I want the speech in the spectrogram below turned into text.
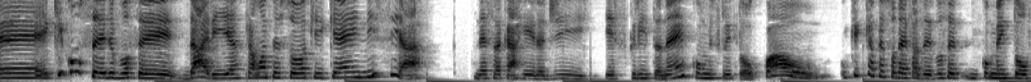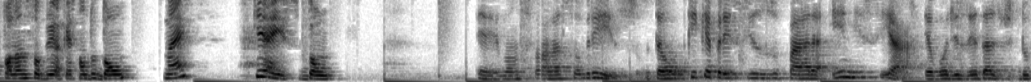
é, que conselho você daria para uma pessoa que quer iniciar nessa carreira de escrita, né? Como escritor, qual, o que, que a pessoa deve fazer? Você comentou falando sobre a questão do dom, né? O que é isso, dom? É, vamos falar sobre isso. Então, o que, que é preciso para iniciar? Eu vou dizer da, do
